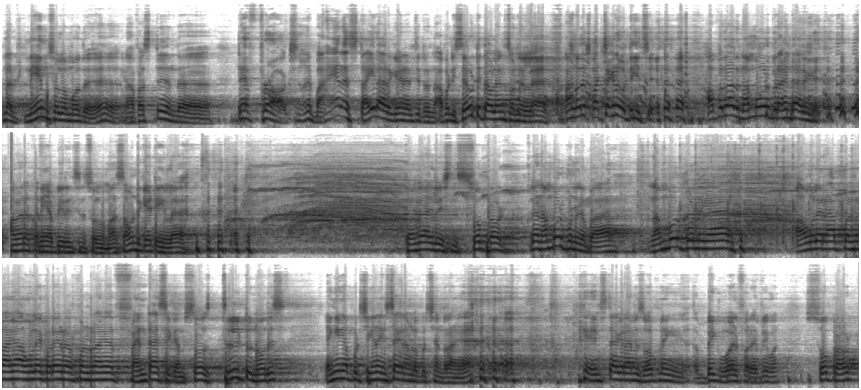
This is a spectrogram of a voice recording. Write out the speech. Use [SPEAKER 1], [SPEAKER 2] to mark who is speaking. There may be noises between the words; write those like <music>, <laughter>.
[SPEAKER 1] இல்லை நேம் சொல்லும் போது நான் ஃபர்ஸ்ட் இந்த டெஃப் ஃப்ராக்ஸ் பயங்கர ஸ்டைலா இருக்கேன்னு நினைச்சிட்டு இருந்தேன். அப்ப நீ செவிட்டு தவளைன்னு சொன்னல அங்க வந்து பச்சைக்கன்னு ஒட்டிக்கிச்சு. <laughs> அப்பதான் அது நம்ம ஊர் பிராண்டா இருக்கு. <laughs> வேற தனியா எப்படி இருந்துச்சுன்னு சொல்லணுமா? சவுண்டு கேட்டீங்கல்ல? கங்க்ராச்சுலேஷன்ஸ் ஸோ ப்ரௌட் இல்லை நம்ம ஊர் பொண்ணுங்கப்பா. நம்ம ஊர் பொண்ணுங்க அவங்களே ரேப் பண்ணுறாங்க அவங்களே கொரியோகிராஃப் பண்ணுறாங்க fantastic I'm so thrill to know this எங்கெங்க பிடிச்சிங்கன்னா இன்ஸ்டாகிராமில் பிடிச்சேன்றாங்க. Instagram is opening big world for every one so proud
